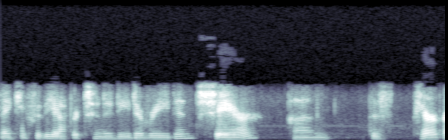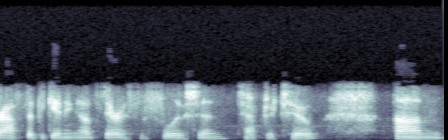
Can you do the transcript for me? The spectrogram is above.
thank you for the opportunity to read and share on this paragraph, the beginning of a Solution, Chapter 2. Um,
